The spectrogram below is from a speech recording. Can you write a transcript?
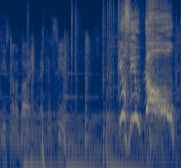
he's gonna die. I can see it. Kill you? No!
